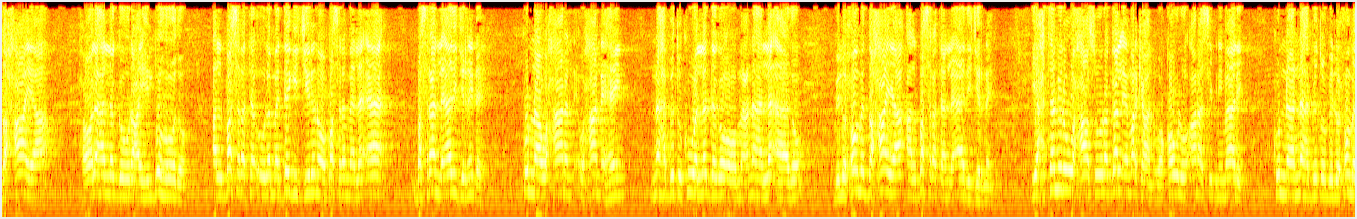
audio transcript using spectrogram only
daxaayaa xoolaha la gowracay hilbahooda albasrata ulama degi jirin oo basra ma la basraan la aadi jirnay dheh kunnaa waxaanan waxaan ahayn nahbitu kuwa la dego oo macnaha la aado biluxuumi daxaayaa albasratan la aadi jirnay yaxtamilu waxaa suuragal e markaan wa qowlu anas bni malik kunnaa nahbitu biluxuumi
